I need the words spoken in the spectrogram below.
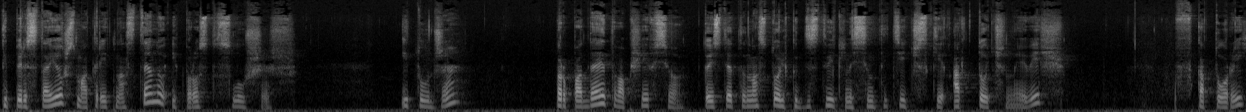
ты перестаешь смотреть на сцену и просто слушаешь. И тут же пропадает вообще все. То есть это настолько действительно синтетически отточенная вещь, в которой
